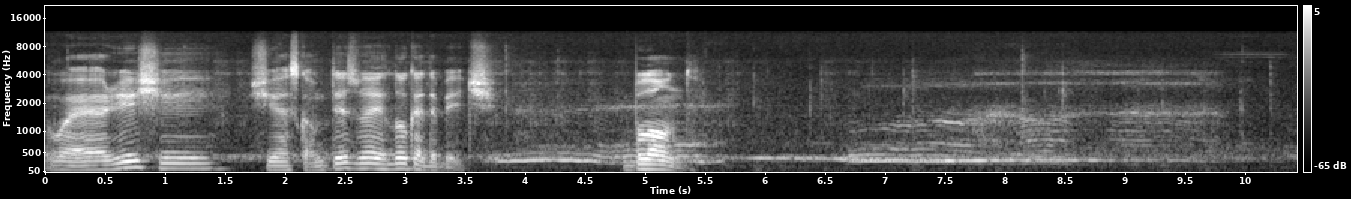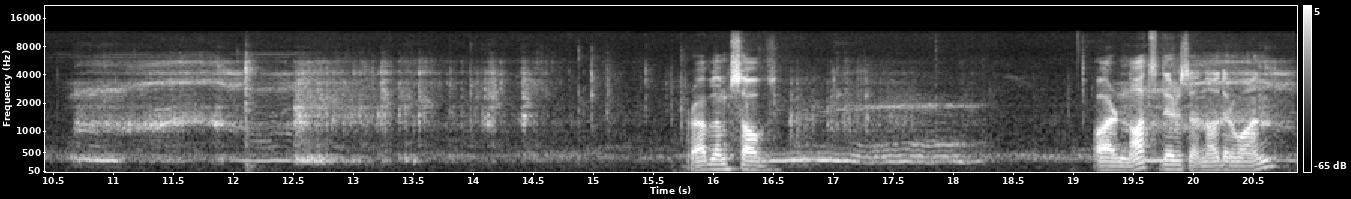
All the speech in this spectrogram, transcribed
Where is she? She has come this way. Look at the bitch. Blonde. Problem solved. Or not, there's another one.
